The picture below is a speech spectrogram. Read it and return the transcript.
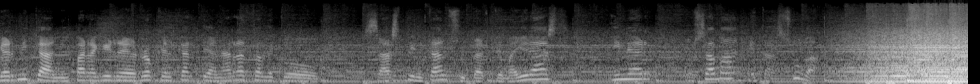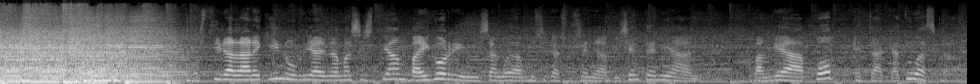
Gernikan Iparragirre Rock Elkartean arratzaldeko zazpinetan supertemaieraz, Iner, Osama eta Zuga. Ostiralarekin urriaren amazizpian baigorrin izango da musika zuzenea Bizentenean, Pangea Pop eta Katuazka.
